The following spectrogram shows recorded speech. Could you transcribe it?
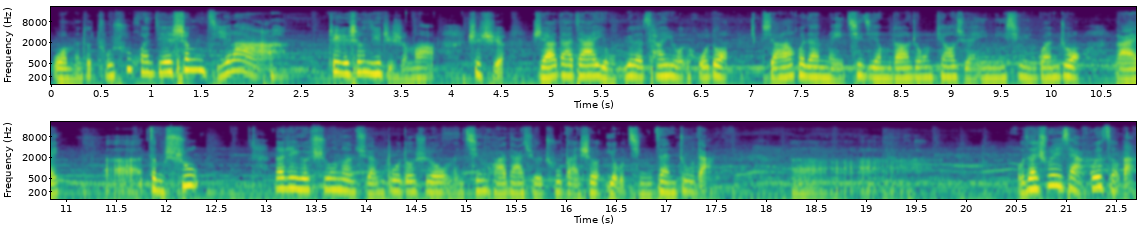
我们的图书环节升级啦。这个升级指什么？是指只要大家踊跃的参与我的互动，小安会在每期节目当中挑选一名幸运观众来，呃，赠书。那这个书呢，全部都是由我们清华大学出版社友情赞助的。呃，我再说一下规则吧。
